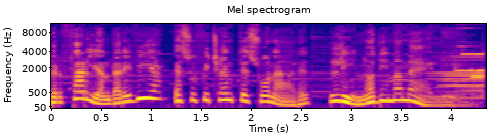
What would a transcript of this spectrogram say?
Per farli andare via è sufficiente suonare l'inno di Mameli.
